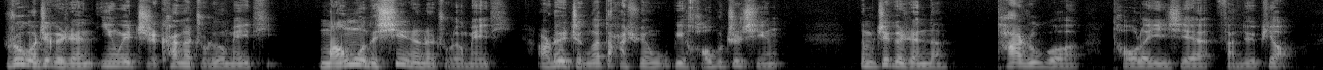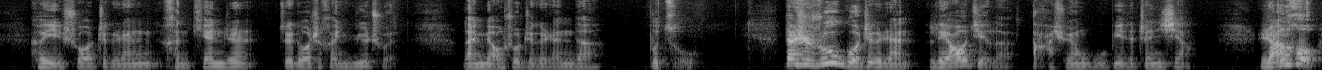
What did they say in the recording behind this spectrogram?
如果这个人因为只看了主流媒体，盲目的信任了主流媒体，而对整个大选舞弊毫不知情，那么这个人呢，他如果投了一些反对票，可以说这个人很天真，最多是很愚蠢，来描述这个人的不足。但是如果这个人了解了大选舞弊的真相，然后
